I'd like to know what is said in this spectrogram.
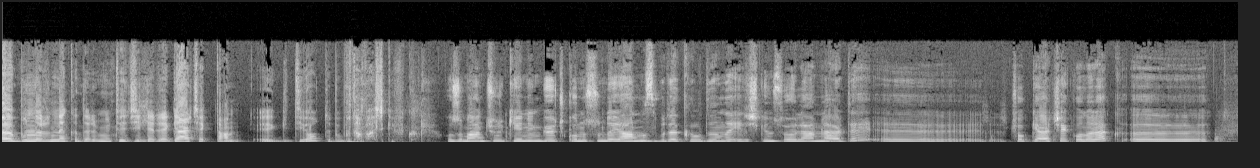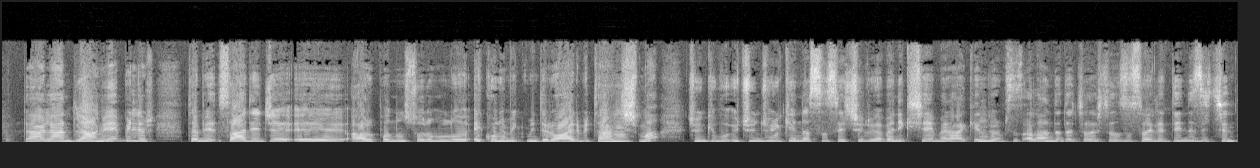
E, Bunların ne kadarı mültecilere gerçekten e, gidiyor? Tabii bu da başka bir konu. O zaman Türkiye'nin göç konusunda yalnız bırakıldığına ilişkin söylemlerde e, çok gerçek olarak e, değerlendirilmeyebilir. Tabii sadece e, Avrupa'nın sorumluluğu ekonomik midir o ayrı bir tartışma. Çünkü bu üçüncü ülke nasıl seçiliyor? Ben iki şey merak ediyorum. Siz alanda da çalıştığınızı söylediğiniz için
